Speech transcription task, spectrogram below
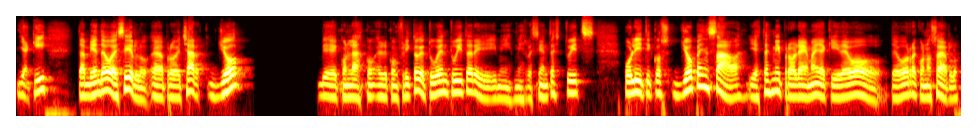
Y aquí también debo decirlo, eh, aprovechar, yo eh, con, el conflicto que tuve en Twitter y, mis, mis, recientes tweets políticos, yo pensaba, y este es mi problema y aquí debo, debo reconocerlo,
